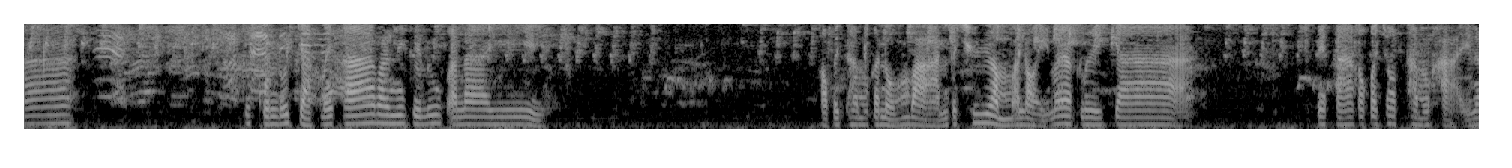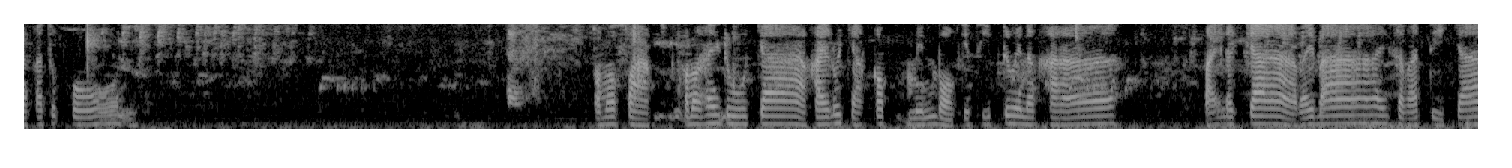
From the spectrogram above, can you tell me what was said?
ทุกคนรู้จักไหมคะว่านี่คือลูกอะไร เอาไปทำขนมหวานไปเชื่อมอร่อยมากเลยจ้าแม่ค้าเขาก็ชอบทำขายนะคะทุกคน เอามาฝากเอามาให้ดูจ้า ใครรู้จักก็เม้นบอกเกทิปด้วยนะคะ ไปแล้วจ้า บ๊ายบาย สวัสดีจ้า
